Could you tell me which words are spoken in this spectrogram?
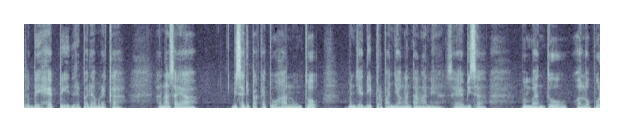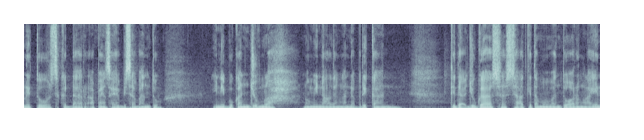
lebih happy daripada mereka karena saya bisa dipakai Tuhan untuk menjadi perpanjangan tangannya. Saya bisa membantu walaupun itu sekedar apa yang saya bisa bantu. Ini bukan jumlah nominal yang Anda berikan. Tidak juga saat kita membantu orang lain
